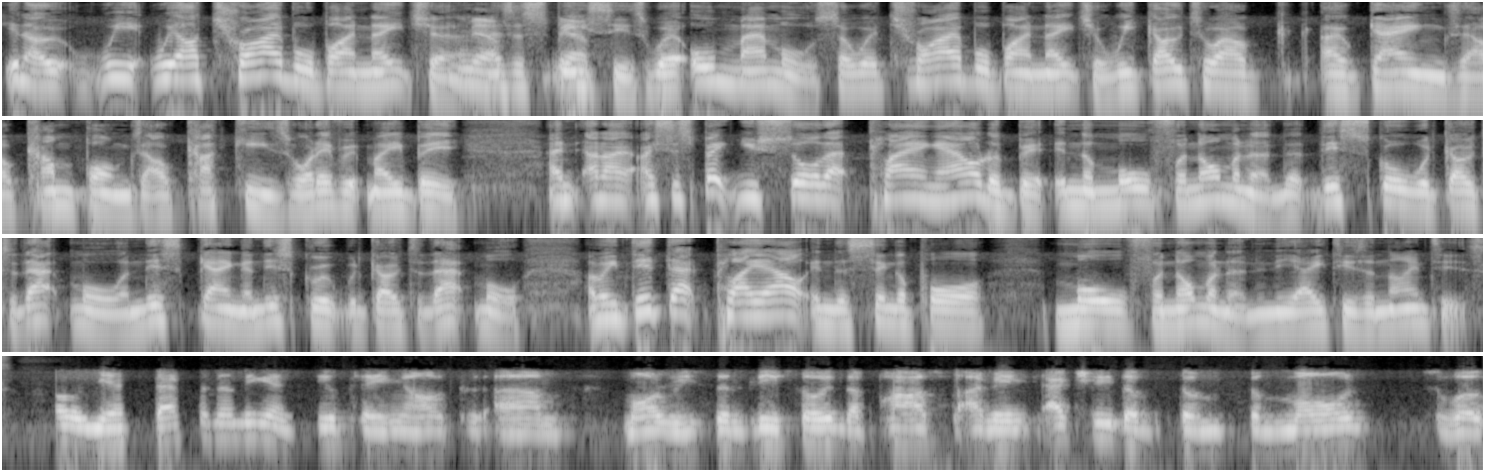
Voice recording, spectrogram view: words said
you know, we, we are tribal by nature yeah. as a species. Yeah. We're all mammals, so we're tribal by nature. We go to our our gangs, our kampongs, our kakis, whatever it may be. And and I, I, suspect you saw that playing out a bit in the mall phenomenon, that this school would go to that mall and this gang and this group would go to that mall. I mean, did that play out in the Singapore mall phenomenon in the 80s and 90s? Oh, yes, definitely, and still playing out um, more recently. So in the past, I mean, actually, the, the, the mall were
